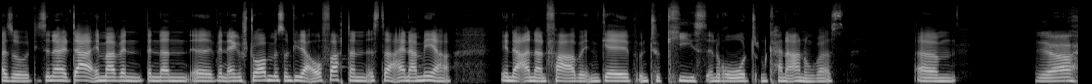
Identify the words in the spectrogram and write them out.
Also die sind halt da. Immer wenn, wenn dann, äh, wenn er gestorben ist und wieder aufwacht, dann ist da einer mehr in der anderen Farbe, in Gelb und Türkis, in Rot und keine Ahnung was. Ähm, ja,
